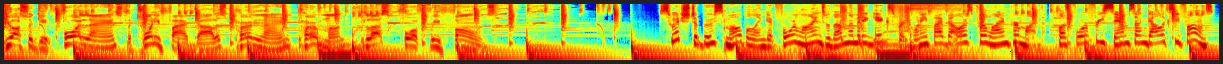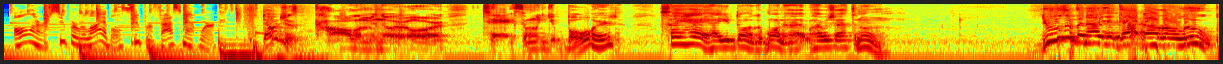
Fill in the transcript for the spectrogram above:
You also get four lines for $25 per line per month plus four free phones. Switch to Boost Mobile and get four lines with unlimited gigs for $25 per line per month, plus four free Samsung Galaxy phones, all on our super reliable, super fast network. Don't just call them and or, or text them when you're bored. Say, hey, how you doing? Good morning. How, how was your afternoon? Do something out of your goddamn loop.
